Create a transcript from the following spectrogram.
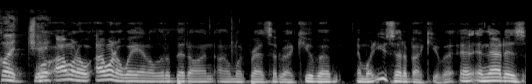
Go ahead, Jay. Well, I want to I want to weigh in a little bit on, on what Brad said about Cuba and what you said about Cuba, and, and that is,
